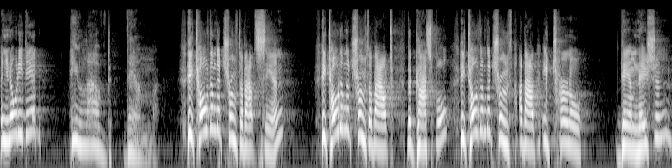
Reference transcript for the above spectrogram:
And you know what he did? He loved them. He told them the truth about sin. He told them the truth about the gospel. He told them the truth about eternal damnation.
